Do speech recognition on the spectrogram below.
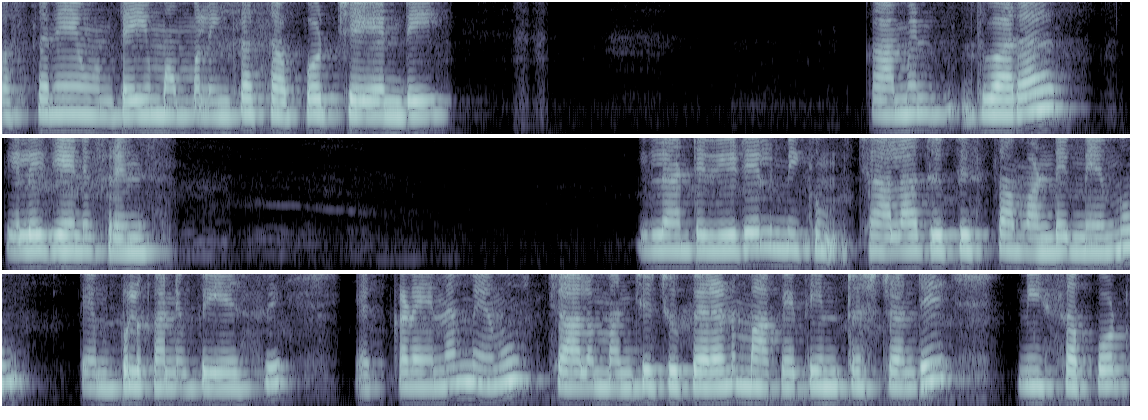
వస్తూనే ఉంటాయి. మమ్మల్ని ఇంకా సపోర్ట్ చేయండి. కామెంట్ ద్వారా తెలియజేయండి ఫ్రెండ్స్. ఇలాంటి వీడియోలు మీకు చాలా చూపిస్తామండి మేము. టెంపుల్ కనిపించేసి ఎక్కడైనా మేము చాలా మంచి చూపారని మాకైతే ఇంట్రెస్ట్ అండి. మీ సపోర్ట్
